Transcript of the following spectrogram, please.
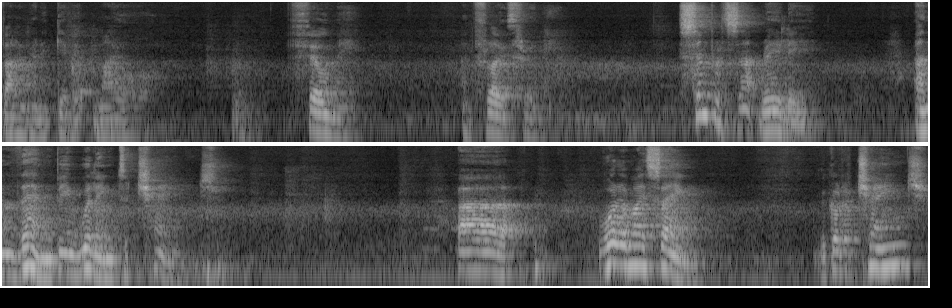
but I'm going to give it my all. Fill me and flow through me. Simple as that, really. And then be willing to change. Uh, what am I saying? We've got to change,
